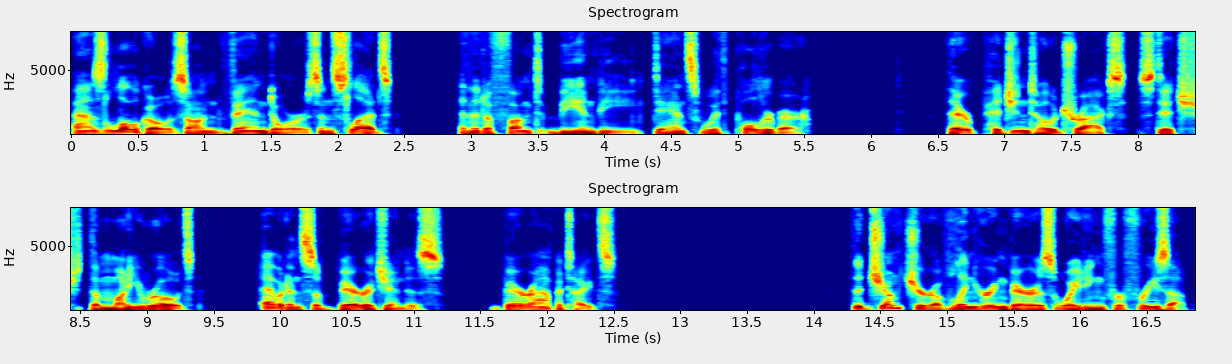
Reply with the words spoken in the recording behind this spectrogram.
as logos on van doors and sleds, and the defunct B&B dance with polar bear. Their pigeon-toed tracks stitch the muddy roads, evidence of bear agendas, bear appetites. The juncture of lingering bears waiting for freeze-up,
